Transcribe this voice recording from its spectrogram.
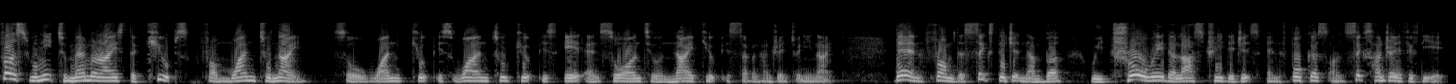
First, we need to memorize the cubes from 1 to 9. So 1 cube is 1, 2 cube is 8, and so on till 9 cube is 729. Then from the 6-digit number, we throw away the last 3 digits and focus on 658.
